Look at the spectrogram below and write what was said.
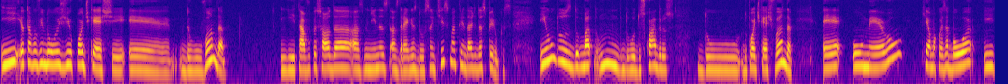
E eu estava ouvindo hoje o podcast é, do Wanda, e tava o pessoal das meninas, as dragas do Santíssima Trindade das Perucas. E um dos, do, um do, dos quadros do, do podcast Wanda é o Meryl, que é uma coisa boa, e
